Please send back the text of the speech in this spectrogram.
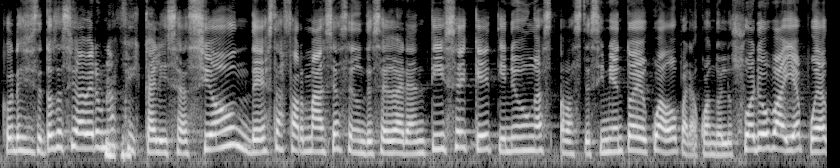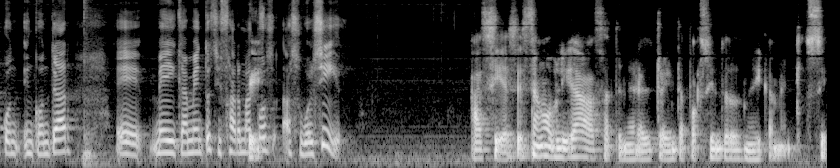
Congresista, entonces sí va a haber una fiscalización de estas farmacias en donde se garantice que tienen un abastecimiento adecuado para cuando el usuario vaya pueda encontrar eh, medicamentos y fármacos a su bolsillo. Así es, están obligadas a tener el 30% de los medicamentos, sí.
